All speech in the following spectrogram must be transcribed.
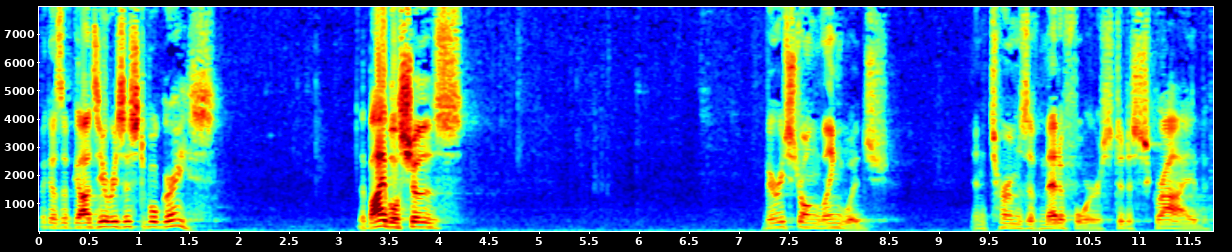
because of God's irresistible grace. The Bible shows very strong language in terms of metaphors to describe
